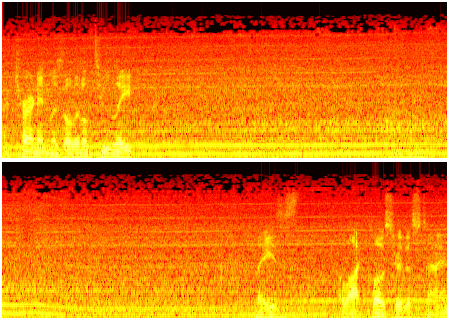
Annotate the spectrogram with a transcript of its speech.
Our turn in was a little too late. He's a lot closer this time.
